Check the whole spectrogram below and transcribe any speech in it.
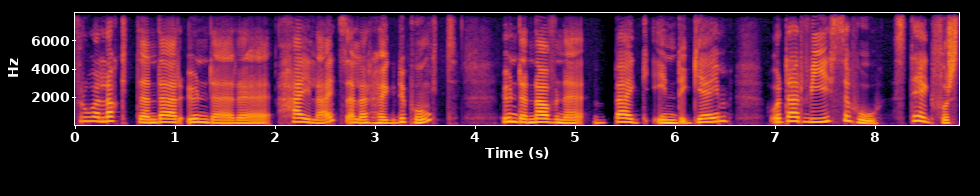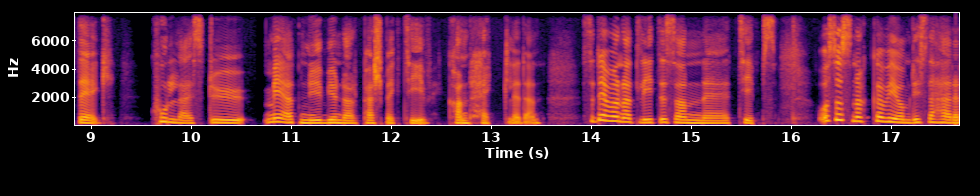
For hun har lagt den der under eh, highlights, eller høydepunkt, under navnet Bag in the Game, og der viser hun steg for steg hvordan du med et nybegynnerperspektiv kan hekle den. Så det var nå et lite sånn eh, tips. Og så snakker vi om disse her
